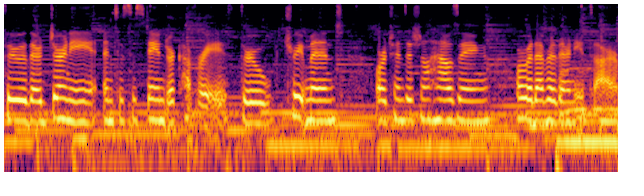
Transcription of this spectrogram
through their journey into sustained recovery through treatment or transitional housing or whatever their needs are.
